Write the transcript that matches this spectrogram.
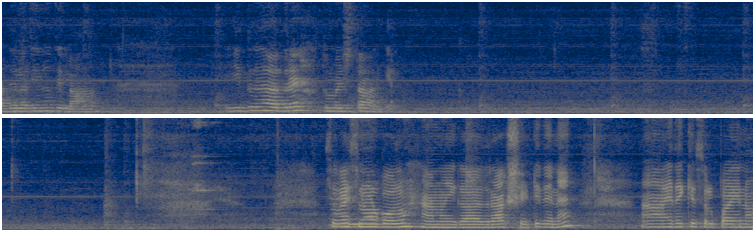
ಅದೆಲ್ಲ ತಿನ್ನೋದಿಲ್ಲ. ಅವನು ಇದು ಆದರೆ ತುಂಬ ಇಷ್ಟ ಅವನಿಗೆ. ಸೊ ಗೈಸ್ ನೋಡ್ಬೋದು, ನಾನು ಈಗ ದ್ರಾಕ್ಷಿ ಇಟ್ಟಿದ್ದೇನೆ. ಇದಕ್ಕೆ ಸ್ವಲ್ಪ ಏನು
